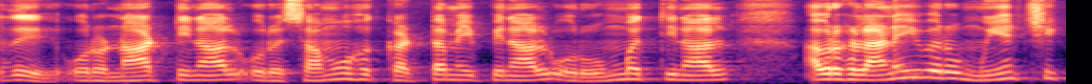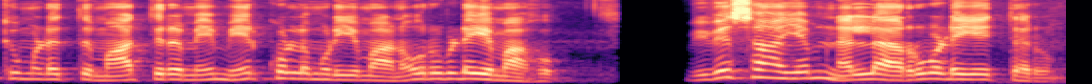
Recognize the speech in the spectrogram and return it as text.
அது ஒரு நாட்டினால் ஒரு சமூக கட்டமைப்பினால் ஒரு உம்மத்தினால் அவர்கள் அனைவரும் முயற்சிக்கும் இடத்து மாத்திரமே மேற்கொள்ள முடியுமான ஒரு விடயமாகும். விவசாயம் நல்ல அறுவடையை தரும்.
